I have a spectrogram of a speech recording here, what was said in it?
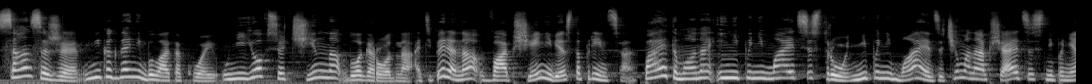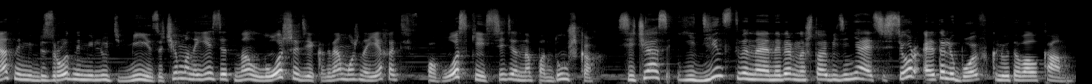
Санса же никогда не была такой, у нее все чинно, благородно, а теперь она вообще невеста принца. Поэтому она и не понимает сестру, не понимает, зачем она общается с непонятными безродными людьми, зачем она ездит на лошади, когда можно ехать в повозке, сидя на подушках. Сейчас единственное, наверное, что объединяет сестер, это любовь к лютоволкам.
